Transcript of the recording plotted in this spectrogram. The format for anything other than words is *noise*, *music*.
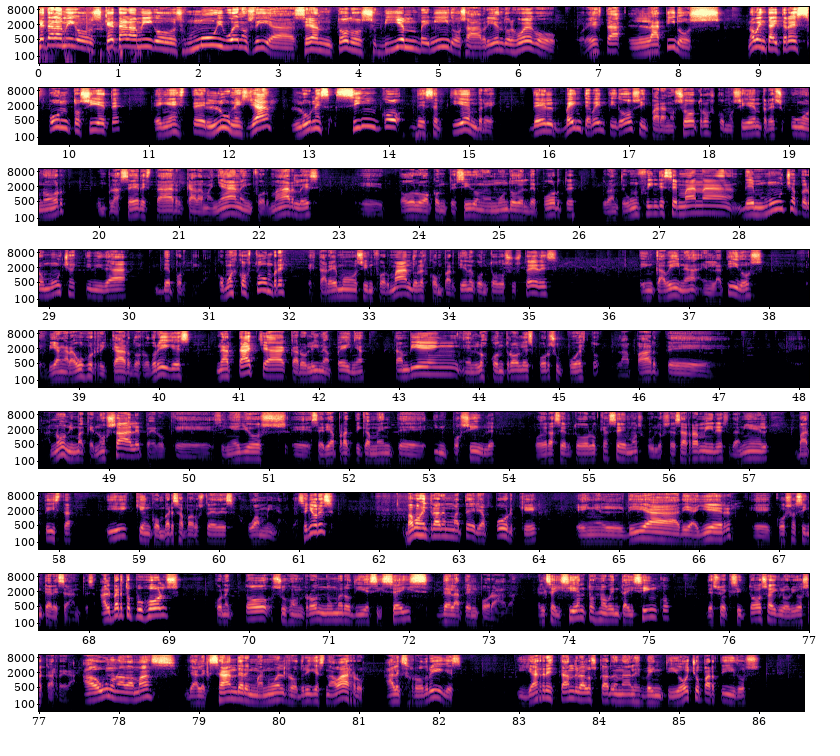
¿Qué tal amigos? ¿Qué tal amigos? Muy buenos días. Sean todos bienvenidos a Abriendo el Juego por esta Latidos 93.7 en este lunes ya, lunes 5 de septiembre del 2022 y para nosotros como siempre es un honor, un placer estar cada mañana, informarles eh, todo lo acontecido en el mundo del deporte durante un fin de semana de mucha, pero mucha actividad deportiva. Como es costumbre, estaremos informándoles, compartiendo con todos ustedes en cabina, en latidos, eh, Bian Araujo, Ricardo Rodríguez, Natacha Carolina Peña, también en los controles, por supuesto, la parte eh, anónima que no sale, pero que sin ellos eh, sería prácticamente imposible poder hacer todo lo que hacemos, Julio César Ramírez, Daniel, Batista y quien conversa para ustedes, Juan Minaya. Señores, vamos a entrar en materia porque en el día de ayer, eh, cosas interesantes. Alberto Pujols conectó su jonrón número 16 de la temporada, el 695 de su exitosa y gloriosa carrera. A uno nada más de Alexander Emanuel Rodríguez Navarro, Alex Rodríguez, y ya restándole a los Cardenales 28 partidos,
